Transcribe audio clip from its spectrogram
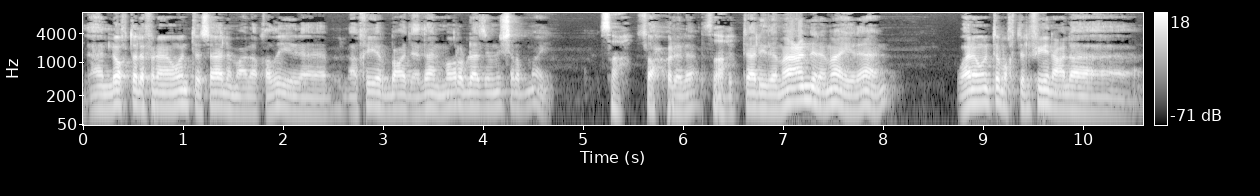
الآن لو اختلفنا أنا وأنت سالم على قضية بالاخير بعد أذان المغرب لازم نشرب ماء صح. صح ولا لا؟ صح. بالتالي إذا ما عندنا ماء الآن وأنا وأنت مختلفين على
